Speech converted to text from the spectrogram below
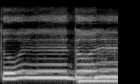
তুল দোল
